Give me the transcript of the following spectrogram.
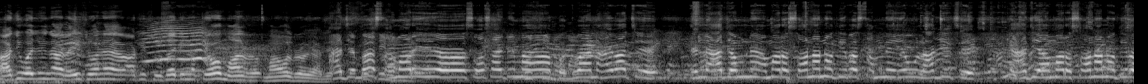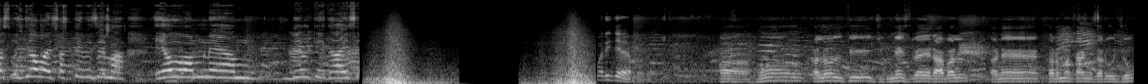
આજુબાજુના રહીશોને આખી સોસાયટીમાં કેવો માહોલ માહોલ રહ્યો છે? આજે બસ અમારી સોસાયટીમાં ભગવાન આવ્યા છે એટલે આજે અમને અમારો સોનાનો દિવસ અમને એવું લાગે છે કે આજે અમારો સોનાનો દિવસ ઉજવ્યો હોય શક્તિ વિજયમાં એવું અમને આમ દિલથી થાય છે. પરિચય આપો. હું કલોલથી જિગ્નેશભાઈ રાવલ અને કર્મકાંડ કરું છું.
